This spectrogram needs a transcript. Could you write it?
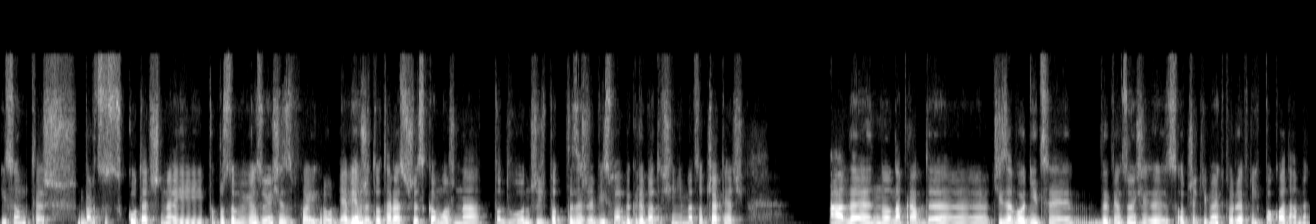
i są też bardzo skuteczne i po prostu wywiązują się ze swoich ról. Ja wiem, że to teraz wszystko można podłączyć pod tezę, że Wisła wygrywa, to się nie ma co czepiać, ale no naprawdę ci zawodnicy wywiązują się z oczekiwań, które w nich pokładamy.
